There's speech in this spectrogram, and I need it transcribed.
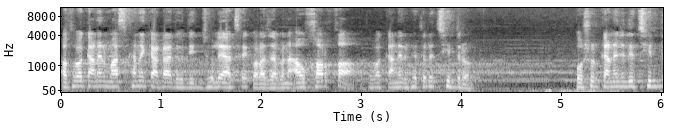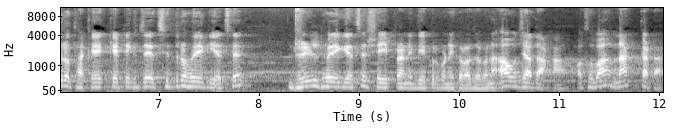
অথবা কানের মাঝখানে কাটা দুই দিক ঝুলে আছে, করা যাবে না। আও খরকা অথবা কানের ভেতরে ছিদ্র। পশুর কানে যদি ছিদ্র থাকে, কেটে যে ছিদ্র হয়ে গিয়েছে, ড্রিলড হয়ে গিয়েছে, সেই প্রাণী দিয়ে কুরবানি করা যাবে না। আও জাদা অথবা নাক কাটা,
